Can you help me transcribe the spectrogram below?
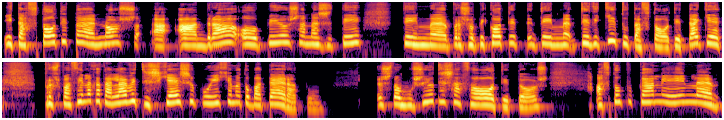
η ταυτότητα ενός άντρα ο οποίος αναζητεί την ε, προσωπικότητα, την, τη δική του ταυτότητα και προσπαθεί να καταλάβει τη σχέση που είχε με τον πατέρα του. Στο Μουσείο της Αθωότητος αυτό που κάνει είναι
